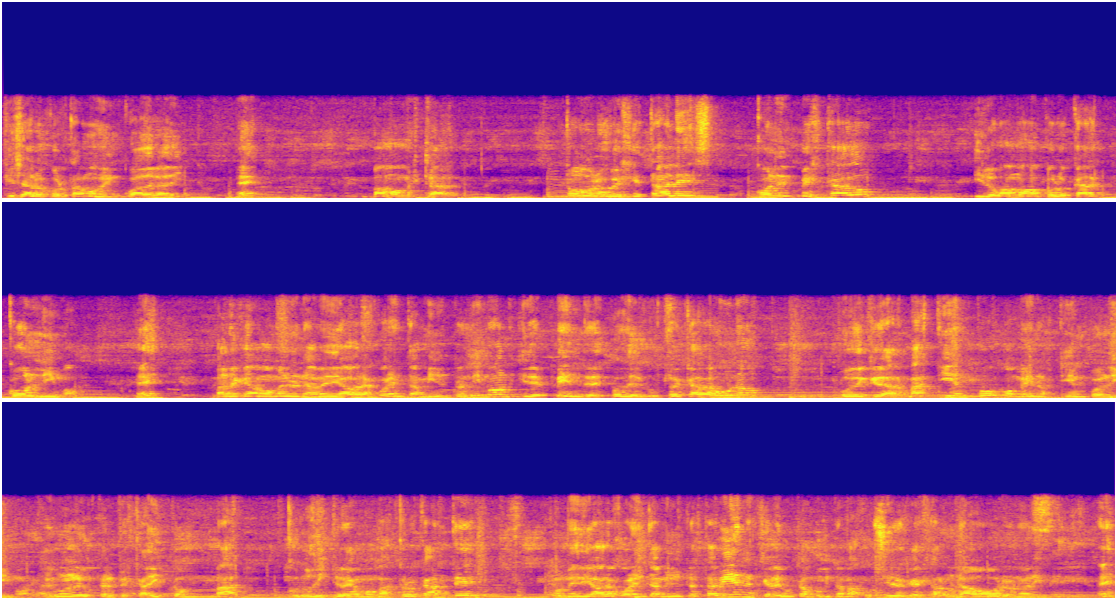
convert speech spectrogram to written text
que ya los cortamos en cuadraditos. ¿eh? Vamos a mezclar todos los vegetales con el pescado y los vamos a colocar con limón. ¿eh? Van a quedar más o menos una media hora, 40 minutos el limón y depende después del gusto de cada uno, puede quedar más tiempo o menos tiempo el limón. A algunos les gusta el pescadito más crudito, digamos más crocante, con media hora, 40 minutos está bien, el que le gusta un poquito más cocido que dejarlo una hora, una hora y media. ¿eh?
